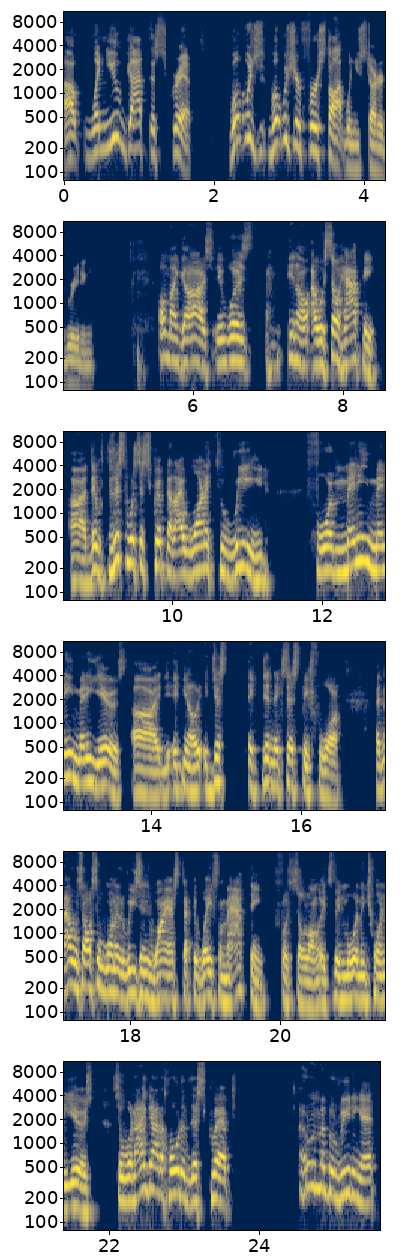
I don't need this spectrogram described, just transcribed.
Uh, when you got the script, what was what was your first thought when you started reading it? Oh my gosh, it was, you know, I was so happy. Uh, this, this was the script that I wanted to read for many, many, many years. Uh, it, you know, it just it didn't exist before, and that was also one of the reasons why I stepped away from acting for so long. It's been more than twenty years. So when I got a hold of this script, I remember reading it,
